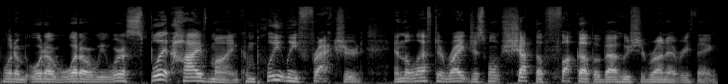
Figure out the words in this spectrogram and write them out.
what are, what are what are we? We're a split hive mind, completely fractured, and the left and right just won't shut the fuck up about who should run everything.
